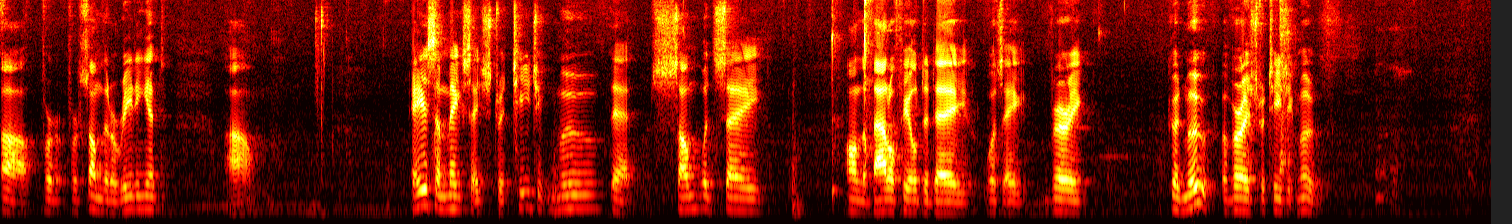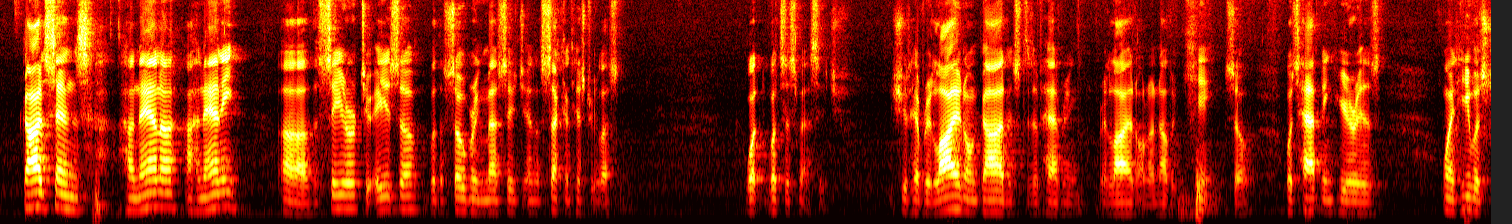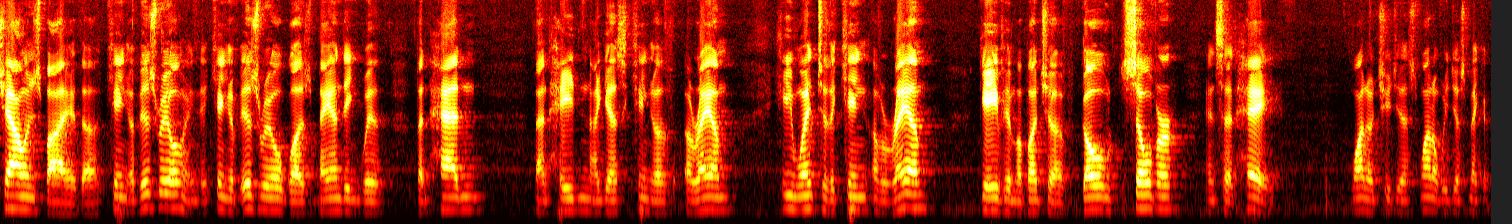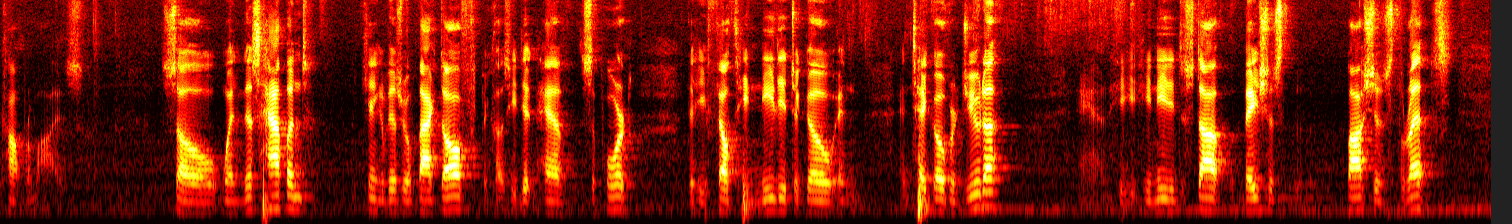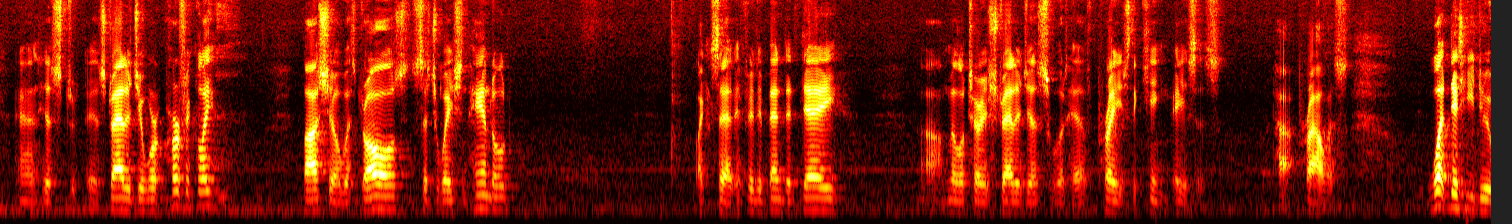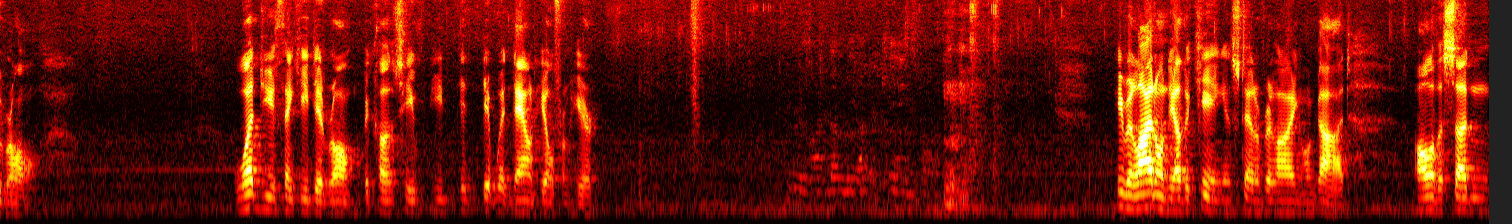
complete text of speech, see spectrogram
uh, for, for some that are reading it. Um, Asa makes a strategic move that some would say on the battlefield today was a very good move, a very strategic move. God sends Hanana, Hanani, uh, the seer, to Asa with a sobering message and a second history lesson. What, what's this message? You should have relied on God instead of having relied on another king. So what's happening here is when he was challenged by the king of Israel, and the king of Israel was banding with Ben-Hadad, Ben-Hadad, I guess, king of Aram, he went to the king of Aram, gave him a bunch of gold, silver, and said, hey, why don't you just, why don't we just make a compromise? So when this happened, the king of Israel backed off because he didn't have the support that he felt he needed to go and, and take over Judah. And he, he needed to stop Baasha's threats. And his, his strategy worked perfectly. Baasha withdraws, situation handled. Like I said, if it had been today, uh, military strategists would have praised the king Asa's prowess. What did he do wrong? What do you think he did wrong? Because he, he it, it went downhill from here. He relied on the other king instead of relying on God. All of a sudden,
